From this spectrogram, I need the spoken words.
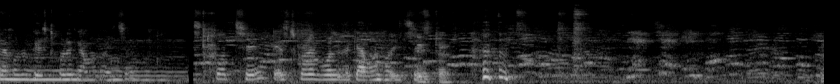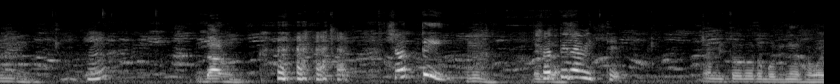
দেখো একটু টেস্ট করে কেমন হয়েছে। টেস্ট করছে টেস্ট করে বলবে কেমন হয়েছে। দারুণ। সত্যি? সত্যি না মিথ্যে? আমি তো তো বলি না সবাই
